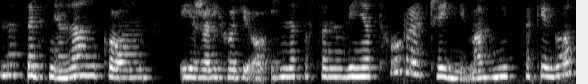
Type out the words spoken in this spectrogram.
Następnie Lancome. Jeżeli chodzi o inne postanowienia, to raczej nie mam nic takiego.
